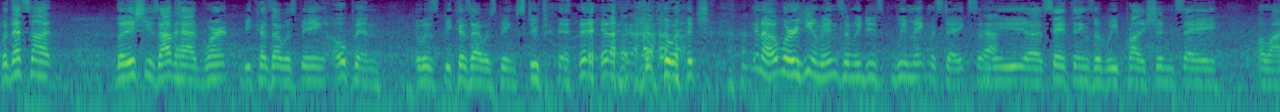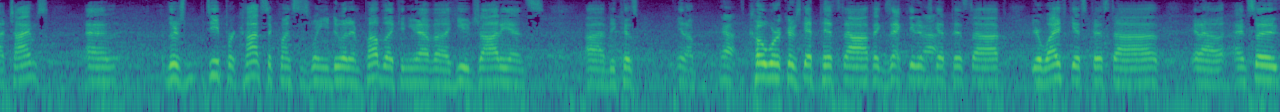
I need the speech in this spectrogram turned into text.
But that's not the issues I've had weren't because I was being open. It was because I was being stupid, which you know we're humans and we do we make mistakes and yeah. we uh, say things that we probably shouldn't say a lot of times. And there's deeper consequences when you do it in public and you have a huge audience uh, because you know yeah. coworkers get pissed off, executives yeah. get pissed off, your wife gets pissed off, you know, and so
